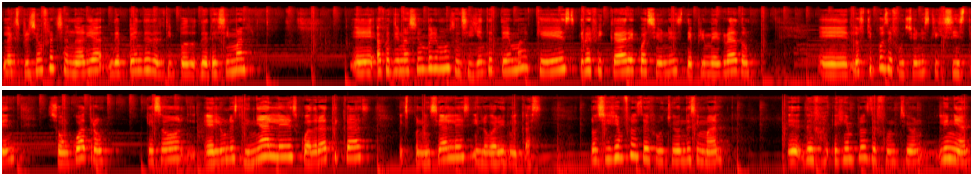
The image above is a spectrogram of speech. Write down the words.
La expresión fraccionaria depende del tipo de decimal. Eh, a continuación veremos el siguiente tema que es graficar ecuaciones de primer grado. Eh, los tipos de funciones que existen son cuatro, que son el lunes lineales, cuadráticas, exponenciales y logarítmicas. Los ejemplos de función decimal, eh, ejemplos de función lineal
